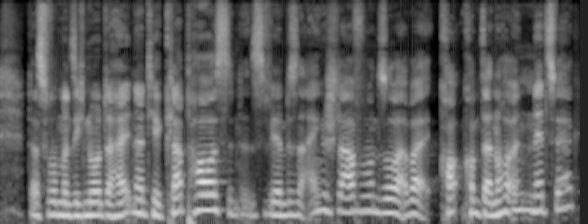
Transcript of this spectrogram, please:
das, wo man sich nur unterhalten hat, hier Clubhouse, das ist wieder ein bisschen eingeschlafen und so, aber kommt da noch irgendein Netzwerk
